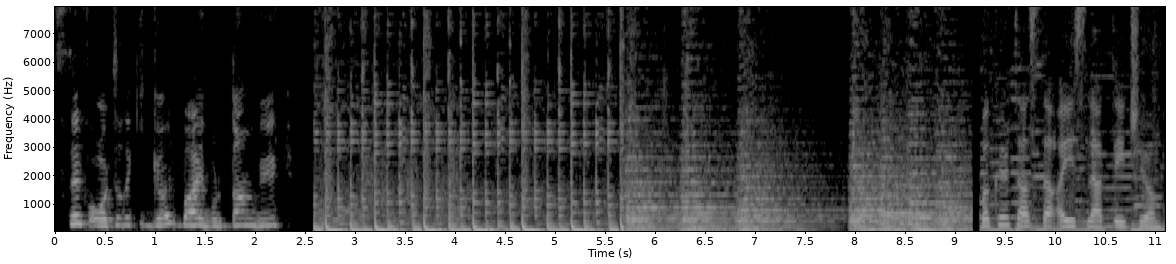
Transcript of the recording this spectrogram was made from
Sırf ortadaki göl Bayburt'tan büyük. Bakırtas'ta Ice Latte içiyorum.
